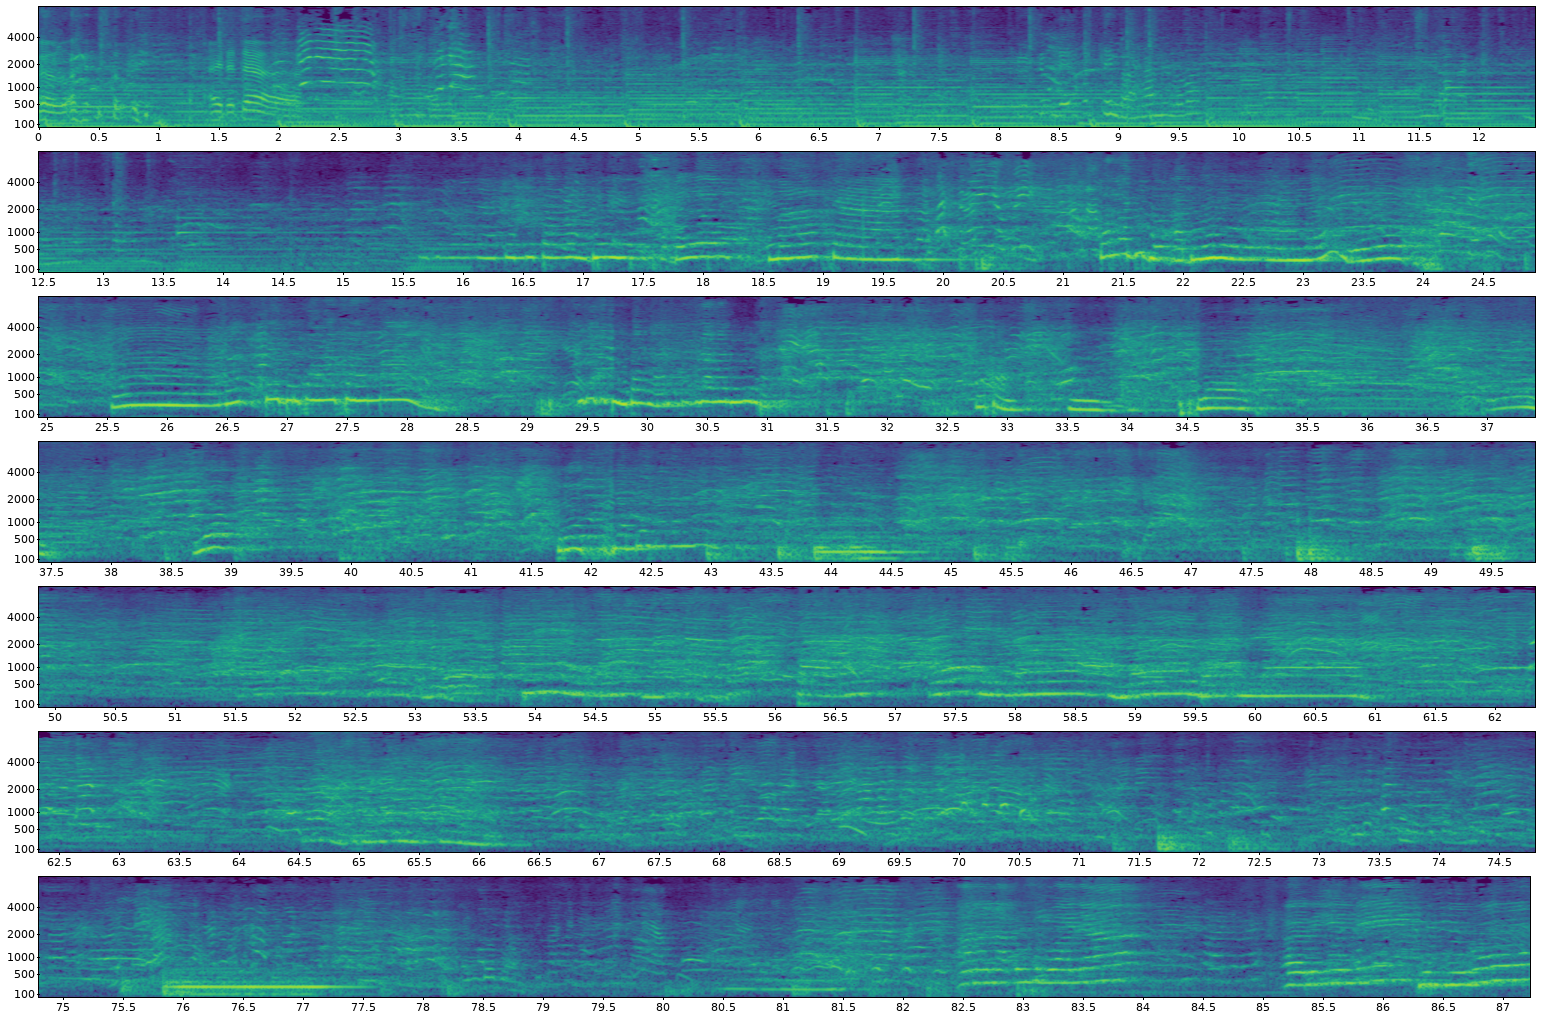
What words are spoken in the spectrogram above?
Ayo dadah. Duduk di timbangan itu, Mas. Semuanya cuci tangan dulu sebelum makan. Kan lagi doa dulu ya, yuk. Nah, Apa? Hmm. Yuk. Hmm. Yuk. Anak-anakku semuanya, hari ini Bu Guru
